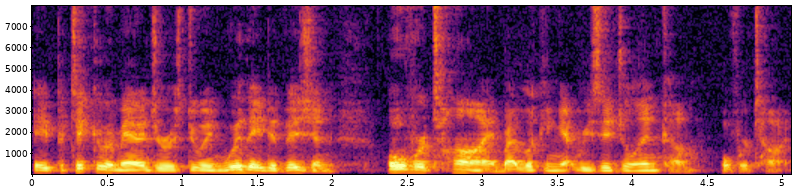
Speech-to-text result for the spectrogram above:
a particular manager is doing with a division over time by looking at residual income over time.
